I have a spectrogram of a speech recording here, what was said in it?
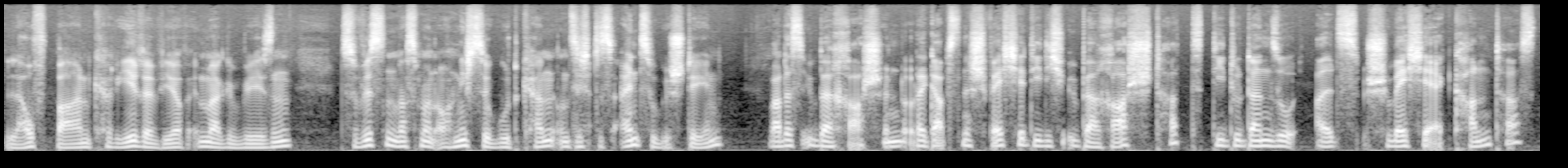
Laufbahn, Karriere, wie auch immer gewesen, zu wissen, was man auch nicht so gut kann und sich das einzugestehen. War das überraschend oder gab es eine Schwäche, die dich überrascht hat, die du dann so als Schwäche erkannt hast?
